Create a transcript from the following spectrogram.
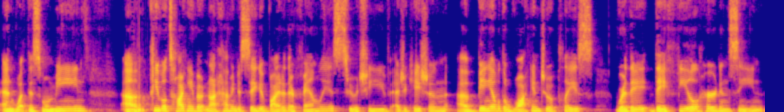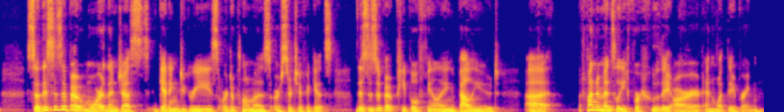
and what this will mean. Um, people talking about not having to say goodbye to their families to achieve education, uh, being able to walk into a place where they they feel heard and seen. So this is about more than just getting degrees or diplomas or certificates. This is about people feeling valued uh, fundamentally for who they are and what they bring.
